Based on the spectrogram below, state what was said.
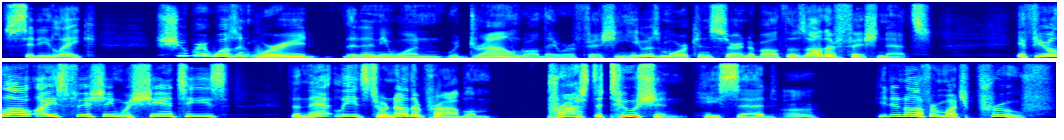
city lake. Shubert wasn't worried that anyone would drown while they were fishing. He was more concerned about those other fish nets. If you allow ice fishing with shanties, then that leads to another problem prostitution, he said. Huh? He didn't offer much proof,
